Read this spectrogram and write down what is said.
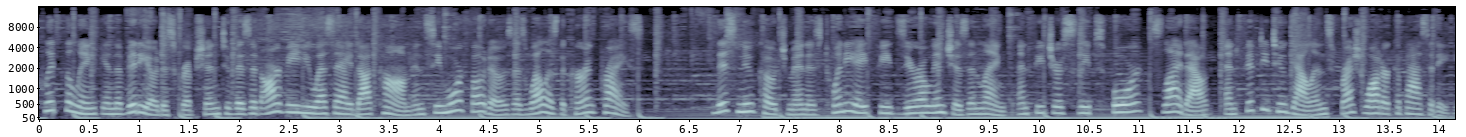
Click the link in the video description to visit RVUSA.com and see more photos as well as the current price. This new Coachmen is 28 feet 0 inches in length and features sleeps 4, slide out, and 52 gallons fresh water capacity.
